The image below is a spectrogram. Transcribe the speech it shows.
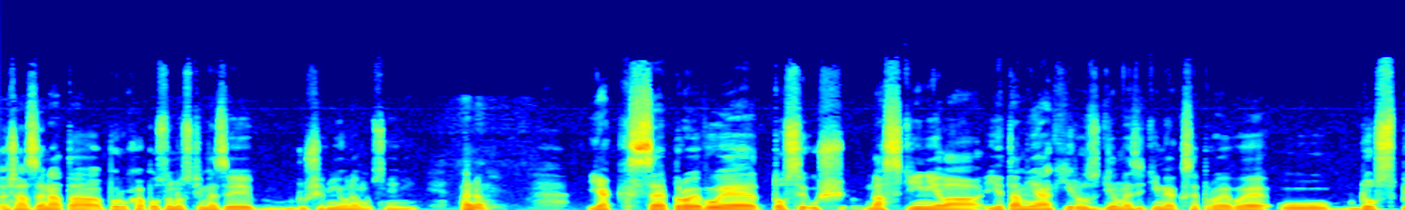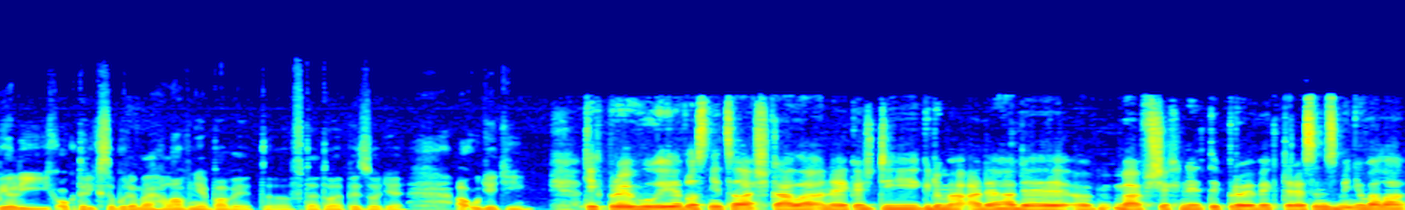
řazena ta porucha pozornosti mezi duševní onemocnění? Ano. Jak se projevuje, to si už nastínila. Je tam nějaký rozdíl mezi tím, jak se projevuje u dospělých, o kterých se budeme hlavně bavit eh, v této epizodě, a u dětí? Těch projevů je vlastně celá škála a ne každý, kdo má ADHD, eh, má všechny ty projevy, které jsem zmiňovala,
